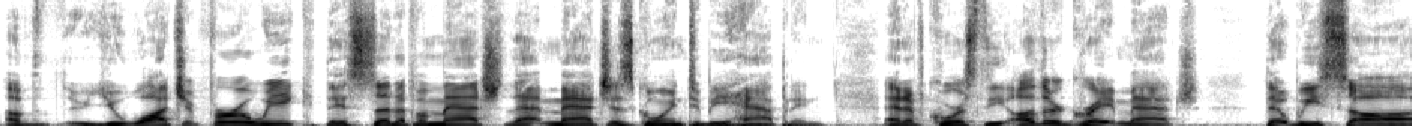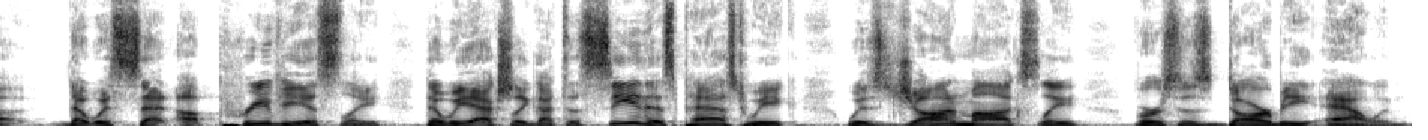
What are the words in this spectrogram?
of you watch it for a week, they set up a match, that match is going to be happening. And of course, the other great match that we saw that was set up previously that we actually got to see this past week was Jon Moxley versus Darby Allin.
